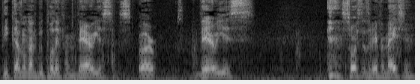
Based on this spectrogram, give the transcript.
Because I'm to be pulling from various or various sources of information.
